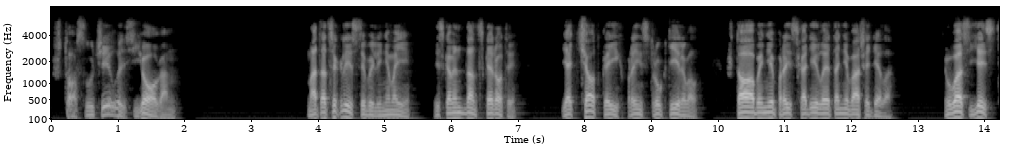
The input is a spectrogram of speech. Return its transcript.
Что случилось, Йоган? Мотоциклисты были не мои, из комендантской роты. Я четко их проинструктировал. Что бы ни происходило, это не ваше дело. У вас есть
